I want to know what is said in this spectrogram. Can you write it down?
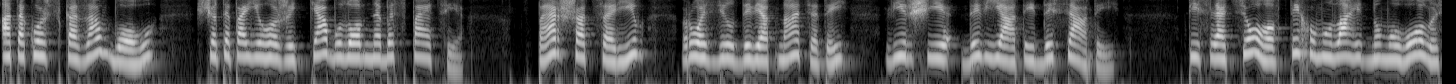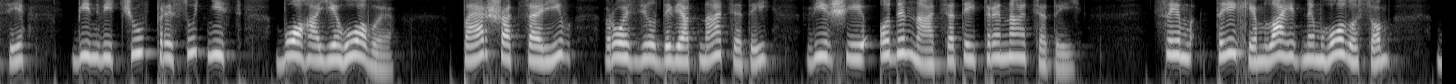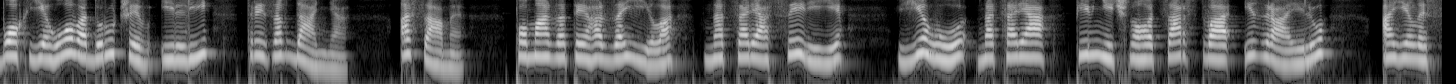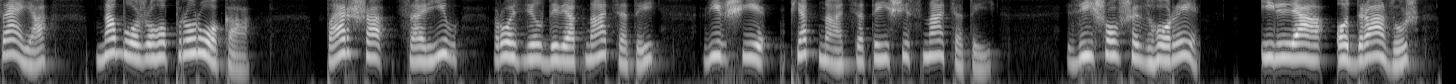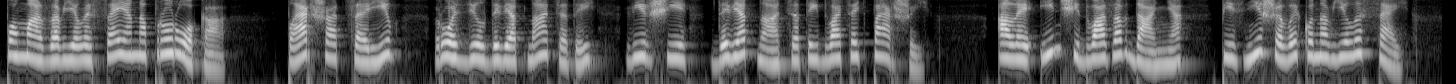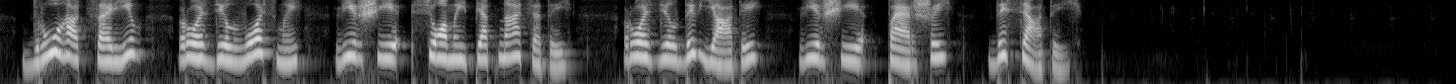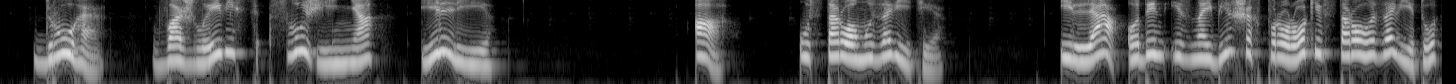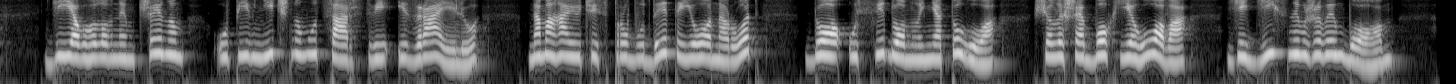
а також сказав Богу, що тепер його життя було в небезпеці. Перша царів, розділ 19, вірші 9, 10. Після цього в тихому лагідному голосі він відчув присутність Бога Єгови. Перша царів, розділ 19, вірші 11, 13. Цим тихим лагідним голосом Бог Єгова доручив Іллі три завдання, а саме, помазати Газаїла на царя Сирії, Єгу на царя Північного царства Ізраїлю, а Єлисея на Божого пророка. Перша царів, розділ 19, вірші 15, 16. Зійшовши з гори, Ілля одразу ж помазав Єлисея на пророка. Перша царів, розділ 19, вірші 19, 21. Але інші два завдання пізніше виконав Єлисей. Друга царів, розділ 8, вірші 7, 15, розділ 9, вірші 1, 10. Друге. Важливість служіння Іллі. А. У Старому Завіті. Ілля, один із найбільших пророків Старого Завіту, діяв головним чином у північному царстві Ізраїлю, намагаючись пробудити його народ до усвідомлення того, що лише Бог Єгова є дійсним живим Богом,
